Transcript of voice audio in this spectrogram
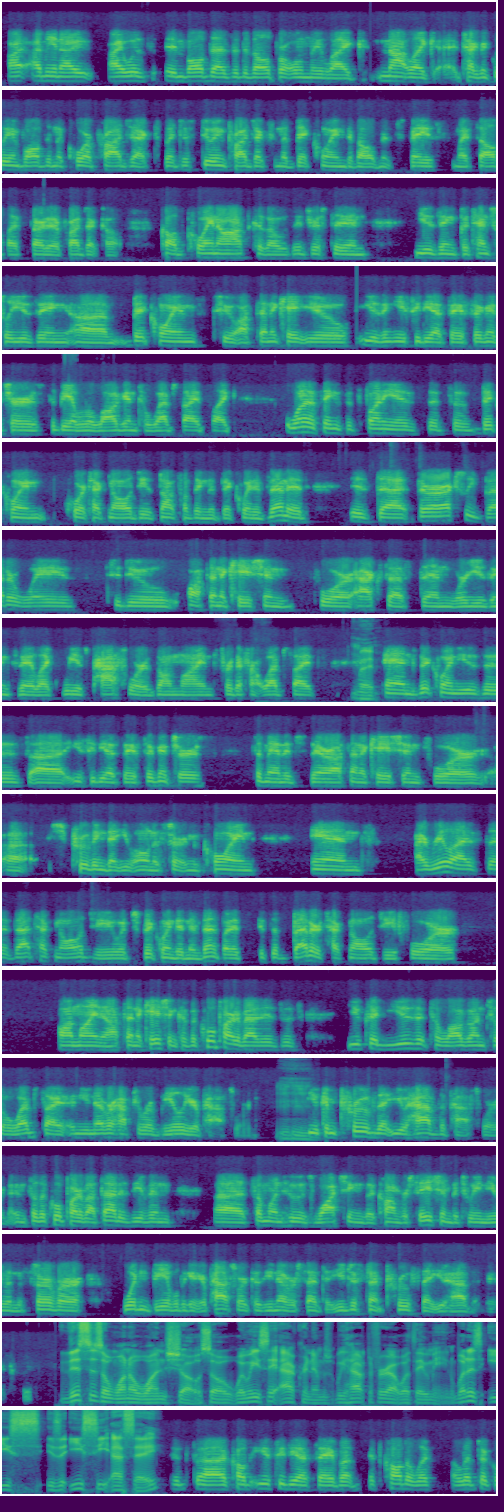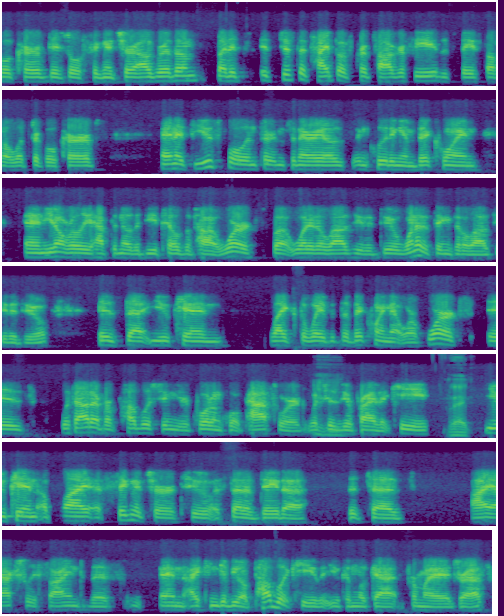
I, I mean, I I was involved as a developer only, like not like technically involved in the core project, but just doing projects in the Bitcoin development space myself. I started a project called called CoinAuth because I was interested in using potentially using um, bitcoins to authenticate you, using ECDSA signatures to be able to log into websites. Like one of the things that's funny is that the Bitcoin core technology. is not something that Bitcoin invented is that there are actually better ways to do authentication for access than we're using today. Like we use passwords online for different websites. Right. And Bitcoin uses uh, ECDSA signatures to manage their authentication for uh, proving that you own a certain coin. And I realized that that technology, which Bitcoin didn't invent, but it's, it's a better technology for online authentication. Because the cool part about it is, is you could use it to log on to a website and you never have to reveal your password. Mm-hmm. You can prove that you have the password. And so the cool part about that is even uh, someone who is watching the conversation between you and the server wouldn't be able to get your password because you never sent it. You just sent proof that you have it, basically. This is a 101 show. So when we say acronyms, we have to figure out what they mean. What is EC, is it ECSA? It's uh, called ECDSA, but it's called elliptical curve digital signature algorithm. But it's it's just a type of cryptography that's based on elliptical curves, and it's useful in certain scenarios, including in Bitcoin. And you don't really have to know the details of how it works, but what it allows you to do, one of the things it allows you to do, is that you can, like the way that the Bitcoin network works, is without ever publishing your quote unquote password, which mm-hmm. is your private key, right. you can apply a signature to a set of data that says, I actually signed this, and I can give you a public key that you can look at for my address.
